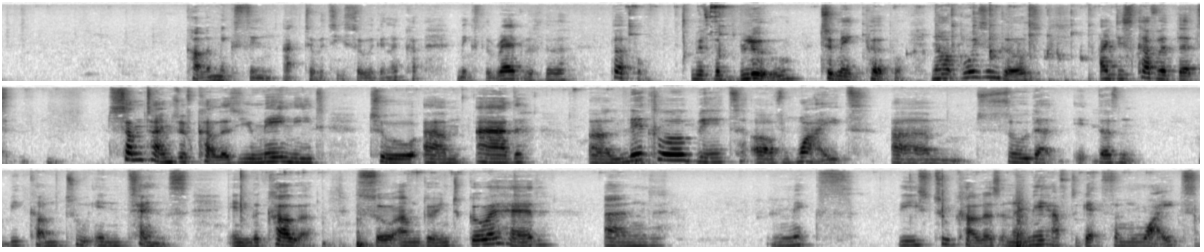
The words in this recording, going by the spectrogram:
color mixing activity. So we're going to mix the red with the purple, with the blue to make purple. Now, boys and girls, I discovered that sometimes with colors you may need to um, add a little bit of white um, so that it doesn't become too intense in the color. So I'm going to go ahead and mix these two colors and I may have to get some white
